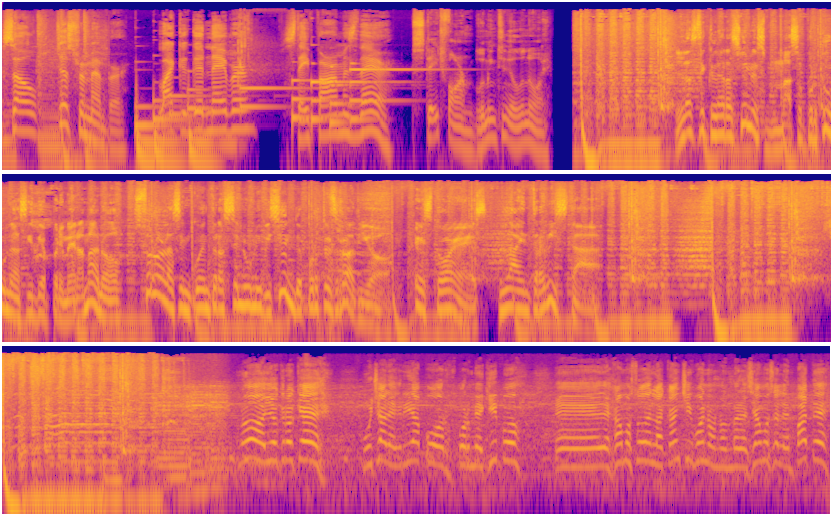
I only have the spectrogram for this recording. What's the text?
So just remember, like a good neighbor, State Farm is there. State Farm, Bloomington, Illinois. Las declaraciones más oportunas y de primera mano solo las encuentras en Univisión Deportes Radio. Esto es La Entrevista. No, yo creo que mucha alegría por, por mi equipo. Eh, dejamos todo en la cancha y bueno, nos merecíamos el empate,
